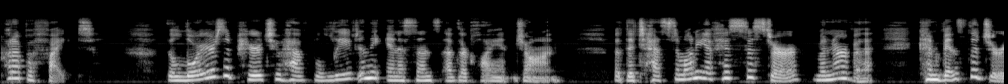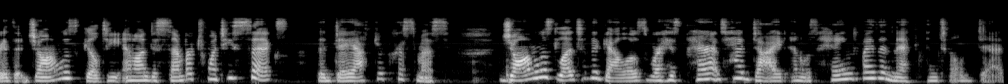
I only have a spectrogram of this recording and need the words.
put up a fight. The lawyers appeared to have believed in the innocence of their client John, but the testimony of his sister, Minerva, convinced the jury that John was guilty, and on December 26th, the day after Christmas, John was led to the gallows where his parents had died and was hanged by the neck until dead.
